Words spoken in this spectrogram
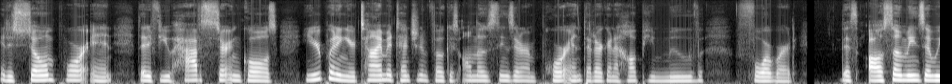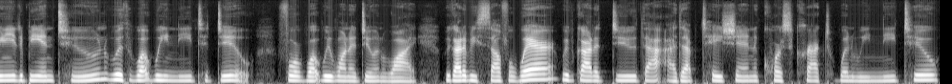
It is so important that if you have certain goals, you're putting your time, attention, and focus on those things that are important that are going to help you move forward. This also means that we need to be in tune with what we need to do for what we want to do and why. We got to be self aware. We've got to do that adaptation, course correct when we need to.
